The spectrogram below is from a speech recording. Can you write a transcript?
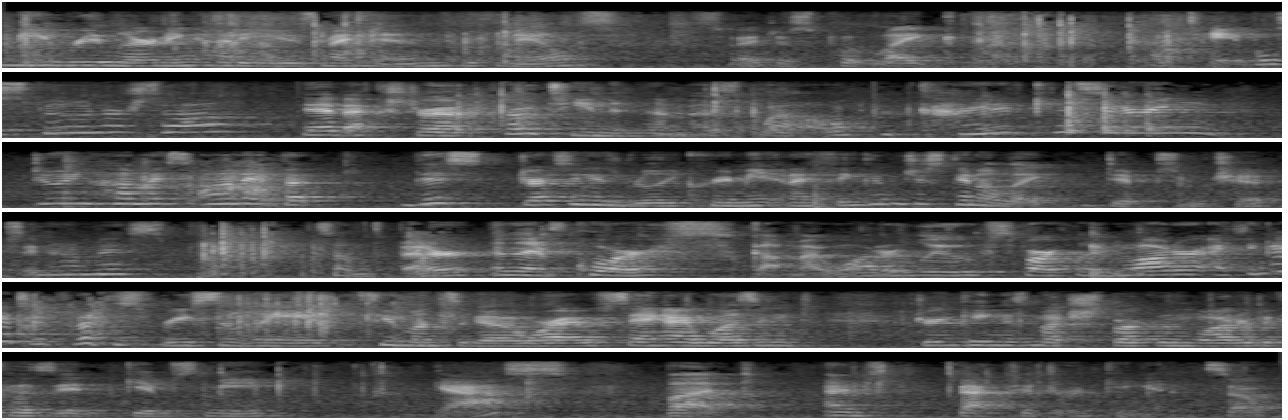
Me relearning how to use my hands with nails. So I just put like a tablespoon or so. They have extra protein in them as well. I'm kind of considering doing hummus on it, but this dressing is really creamy and I think I'm just gonna like dip some chips in hummus. Sounds better. And then of course, got my Waterloo sparkling water. I think I talked about this recently, a few months ago, where I was saying I wasn't drinking as much sparkling water because it gives me gas, but I'm back to drinking it, so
